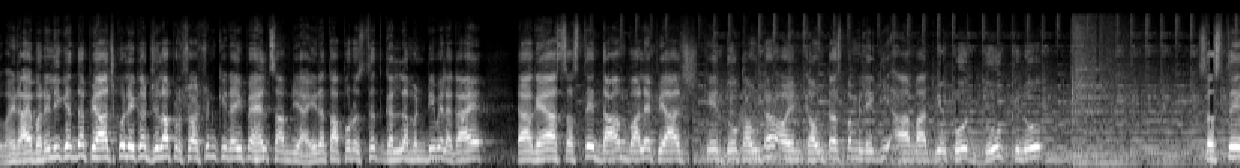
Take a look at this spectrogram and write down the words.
तो वहीं रायबरेली के अंदर प्याज को लेकर जिला प्रशासन की नई पहल सामने आई। रतापुर स्थित गल्ला मंडी में लगाया गया सस्ते दाम वाले प्याज के दो काउंटर और इन काउंटर्स पर मिलेगी आम आदमी को दो किलो सस्ते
